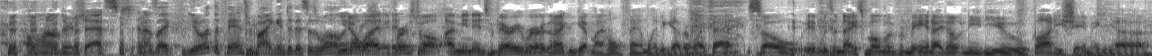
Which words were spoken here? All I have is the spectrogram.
on their chest. And I was like, you know what? The fans are buying into this as well. You I know what? it. First of all, I mean, it's very rare that I can get my whole family together like that. So it was a nice moment for me, and I don't need you body shaming uh,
